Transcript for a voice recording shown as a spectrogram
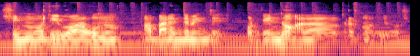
sin motivo alguno, aparentemente, porque no ha dado otros motivos.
